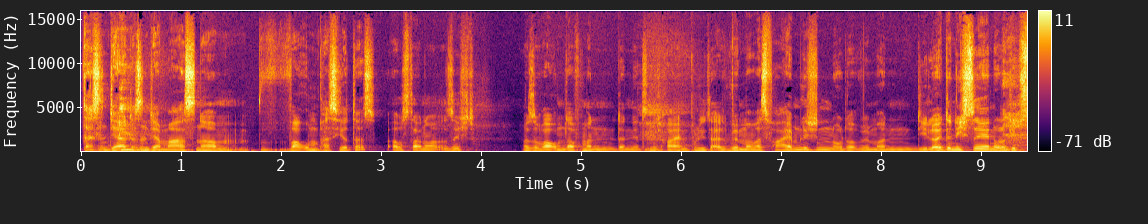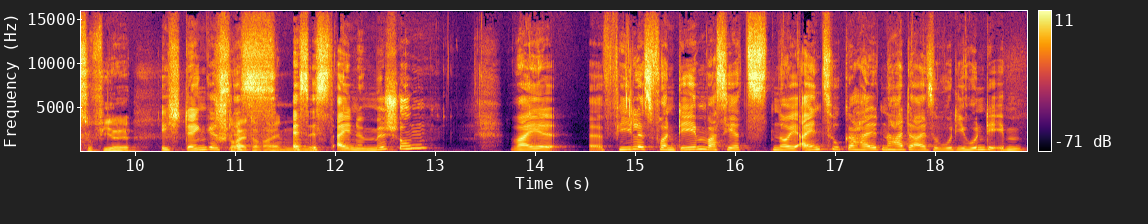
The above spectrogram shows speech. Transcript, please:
das sind ja, das sind ja Maßnahmen. Warum passiert das aus deiner Sicht? Also warum darf man dann jetzt nicht rein? Also will man was verheimlichen oder will man die Leute nicht sehen oder gibt es zu viel ich denke, Streitereien? Es ist, es ist eine Mischung, weil vieles von dem, was jetzt neu Einzug gehalten hatte, also wo die Hunde eben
